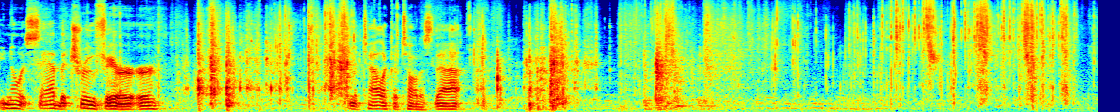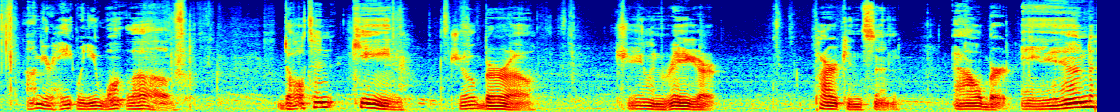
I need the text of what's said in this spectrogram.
You know it's sad but true, Fairer. Metallica taught us that. I'm your hate when you want love. Dalton Keene, Joe Burrow, Jalen Reagor, Parkinson, Albert, and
